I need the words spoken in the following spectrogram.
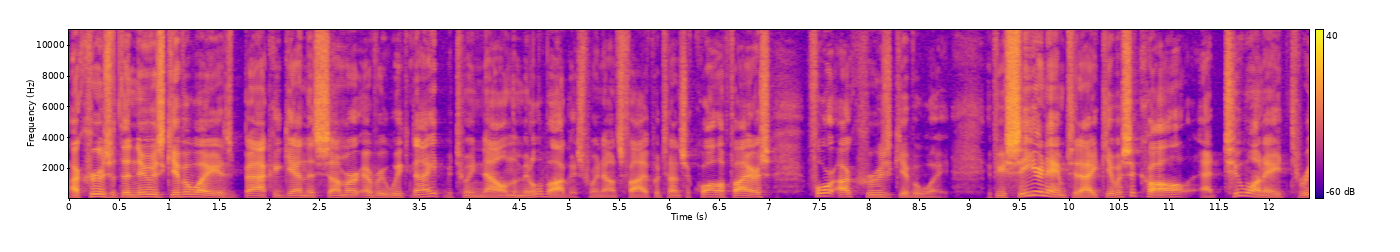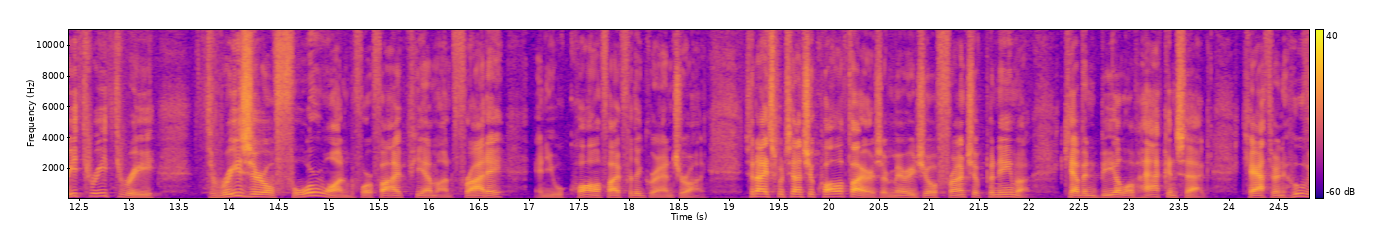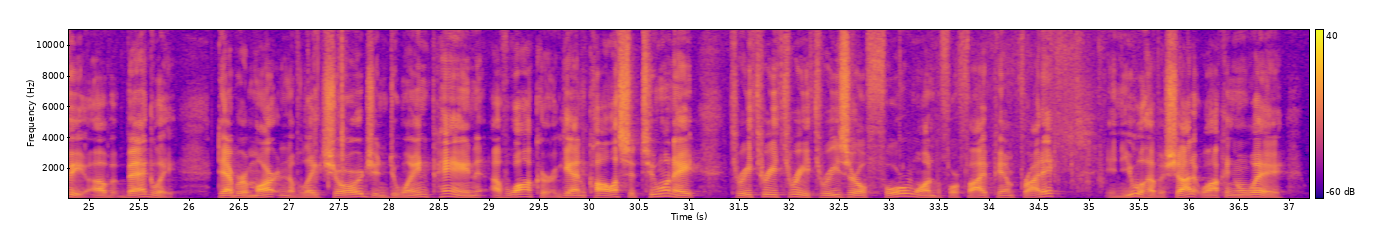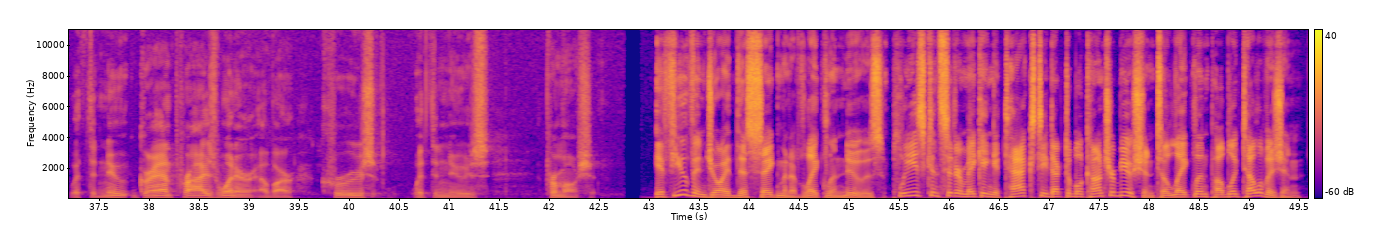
Our Cruise with the News giveaway is back again this summer every weeknight between now and the middle of August. We announce five potential qualifiers for our cruise giveaway. If you see your name tonight, give us a call at 218-333-3041 before 5 p.m. on Friday and you will qualify for the grand drawing. Tonight's potential qualifiers are Mary Jo French of Ponemah, Kevin Beal of Hackensack, Catherine Hoovey of Bagley, Deborah Martin of Lake George, and Dwayne Payne of Walker. Again, call us at 218-333-3041 before 5 p.m. Friday, and you will have a shot at walking away with the new grand prize winner of our Cruise with the News promotion. If you've enjoyed this segment of Lakeland News, please consider making a tax-deductible contribution to Lakeland Public Television.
